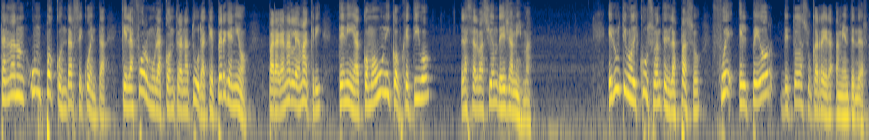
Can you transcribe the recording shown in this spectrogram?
tardaron un poco en darse cuenta que la fórmula contra natura que pergeñó para ganarle a Macri tenía como único objetivo la salvación de ella misma. El último discurso antes de las PASO fue el peor de toda su carrera, a mi entender.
